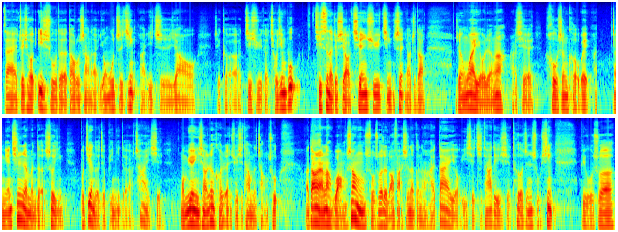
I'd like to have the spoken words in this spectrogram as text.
在追求艺术的道路上呢，永无止境啊，一直要这个继续的求进步。其次呢，就是要谦虚谨慎，要知道人外有人啊，而且后生可畏啊。那年轻人们的摄影不见得就比你的要差一些。我们愿意向任何人学习他们的长处，啊，当然了，网上所说的老法师呢，可能还带有一些其他的一些特征属性，比如说，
